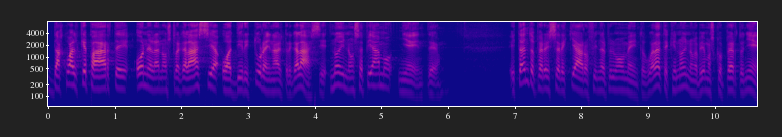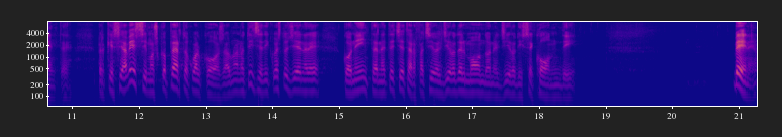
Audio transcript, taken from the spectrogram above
da qualche parte o nella nostra galassia o addirittura in altre galassie. Noi non sappiamo niente. E tanto per essere chiaro fin dal primo momento, guardate che noi non abbiamo scoperto niente, perché se avessimo scoperto qualcosa, una notizia di questo genere con internet, eccetera, faceva il giro del mondo nel giro di secondi. Bene,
